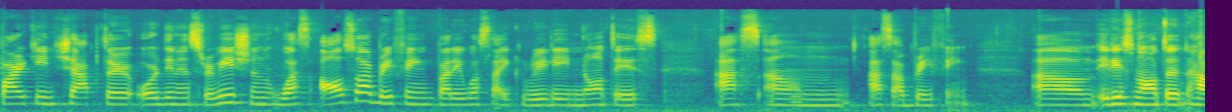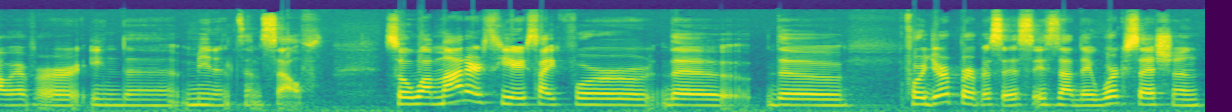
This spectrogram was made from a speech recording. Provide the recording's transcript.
parking chapter ordinance revision was also a briefing, but it was like really noticed as, um, as a briefing. Um, it is noted, however, in the minutes themselves. So what matters here is like for the, the for your purposes is that the work session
